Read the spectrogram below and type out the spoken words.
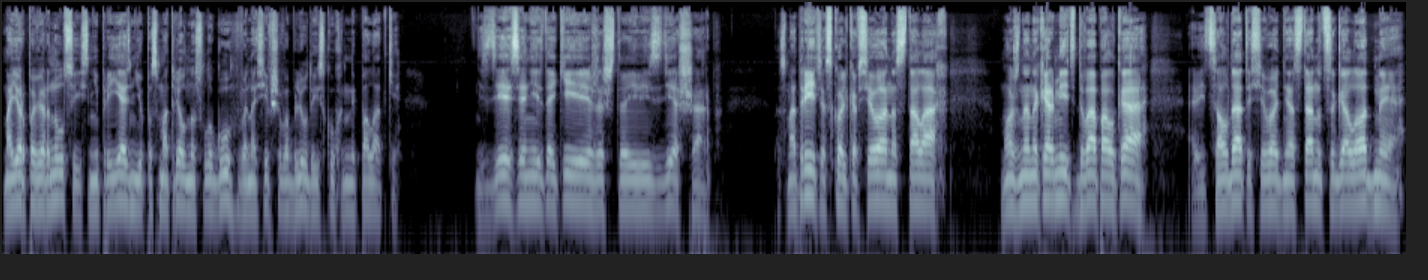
Майор повернулся и с неприязнью посмотрел на слугу, выносившего блюда из кухонной палатки. «Здесь они такие же, что и везде, Шарп. Посмотрите, сколько всего на столах. Можно накормить два полка, а ведь солдаты сегодня останутся голодные».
